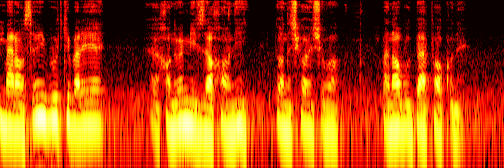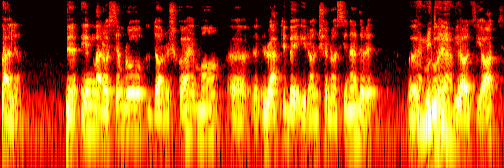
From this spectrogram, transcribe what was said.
مراسمی بود که برای خانم میرزاخانی دانشگاه شما بنا بود برپا کنه. بله. این مراسم رو دانشگاه ما ربطی به ایران شناسی نداره. گروه ریاضیات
